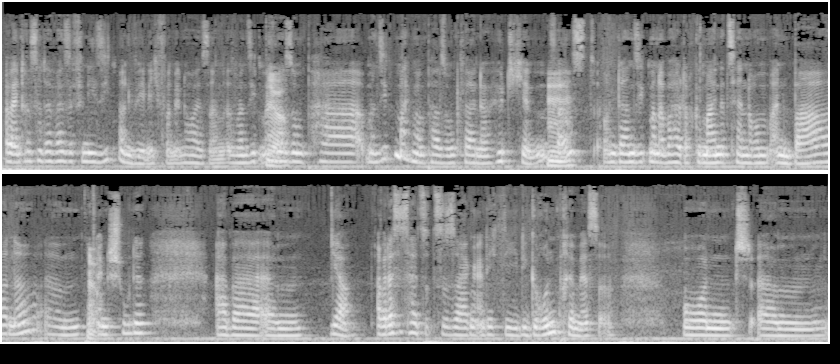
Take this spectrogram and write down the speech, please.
aber interessanterweise, finde ich, sieht man wenig von den Häusern. Also man sieht manchmal ja. so ein paar, man sieht manchmal ein paar so kleine Hütchen mhm. fast. Und dann sieht man aber halt auch Gemeindezentrum, eine Bar, ne? Ähm, ja. eine Schule. Aber ähm, ja, aber das ist halt sozusagen eigentlich die, die Grundprämisse. Und ähm,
